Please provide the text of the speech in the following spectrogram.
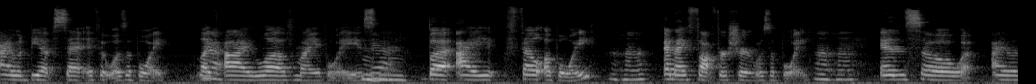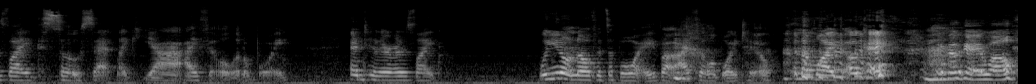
I would be upset if it was a boy. Like Yeah. I love my boys, Yeah. Mhm. but I felt a boy Uh-huh. and I thought for sure it was a boy. Uh-huh. And so I was like so set, like, yeah, I feel a little boy. And Taylor was like, well, you don't know if it's a boy, but I feel a boy too. And I'm like, okay. Like, okay, well,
